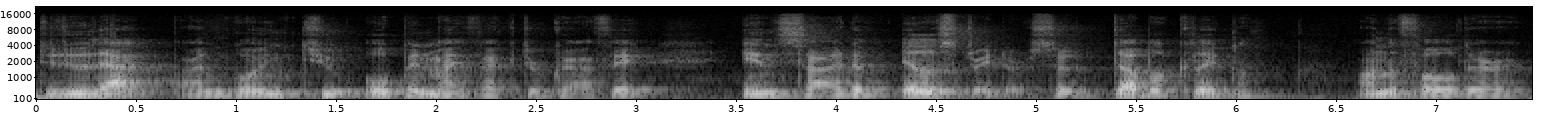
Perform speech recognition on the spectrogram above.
To do that, I'm going to open my vector graphic inside of Illustrator. So double click on the folder,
